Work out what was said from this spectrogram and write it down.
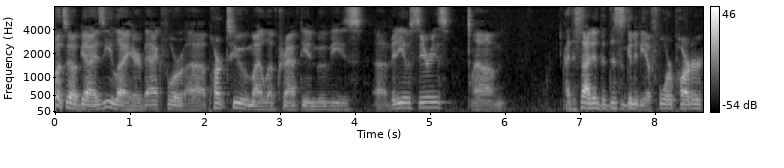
What's up, guys? Eli here, back for uh, part two of my Lovecraftian movies uh, video series. Um, I decided that this is going to be a four-parter,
